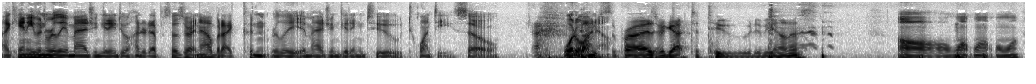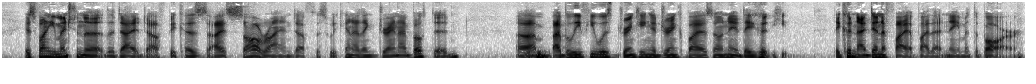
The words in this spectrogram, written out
I can't even really imagine getting to 100 episodes right now, but I couldn't really imagine getting to 20. So, what do I I'm know? surprised we got to two, to be honest. Oh, wah, wah, wah, wah. it's funny you mentioned the the diet Duff because I saw Ryan Duff this weekend. I think Dre and I both did. Um, I believe he was drinking a drink by his own name. They could he, they couldn't identify it by that name at the bar,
